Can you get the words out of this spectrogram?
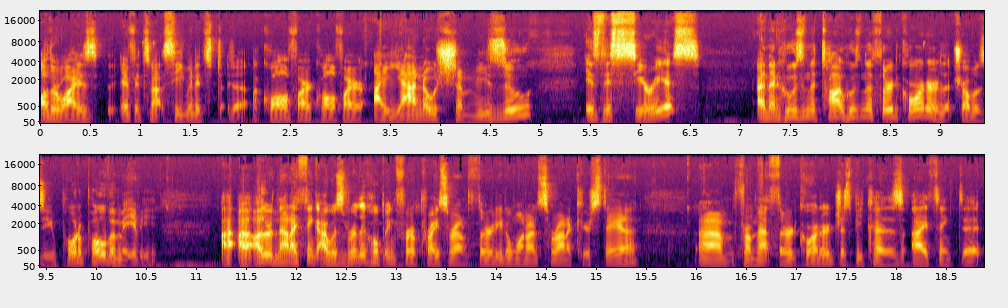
Otherwise, if it's not Siegemund, it's a qualifier. Qualifier Ayano Shimizu. Is this serious? And then who's in the top? Who's in the third quarter that troubles you? Potapova, maybe. Uh, other than that, I think I was really hoping for a price around 30 to 1 on Sorana Cirstea um, from that third quarter, just because I think that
